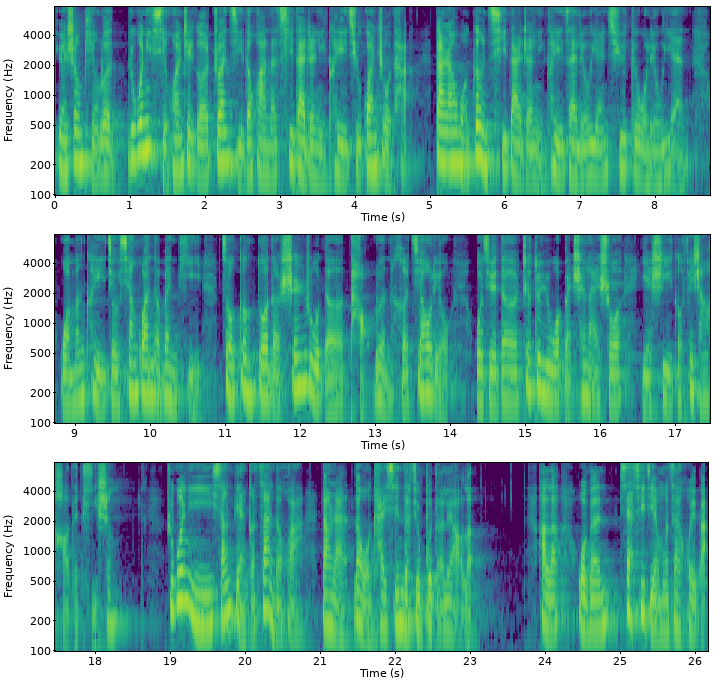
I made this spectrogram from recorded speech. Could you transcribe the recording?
原声评论。如果你喜欢这个专辑的话呢，期待着你可以去关注它。当然，我更期待着你可以在留言区给我留言，我们可以就相关的问题做更多的深入的讨论和交流。我觉得这对于我本身来说也是一个非常好的提升。如果你想点个赞的话，当然，那我开心的就不得了了。好了，我们下期节目再会吧。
